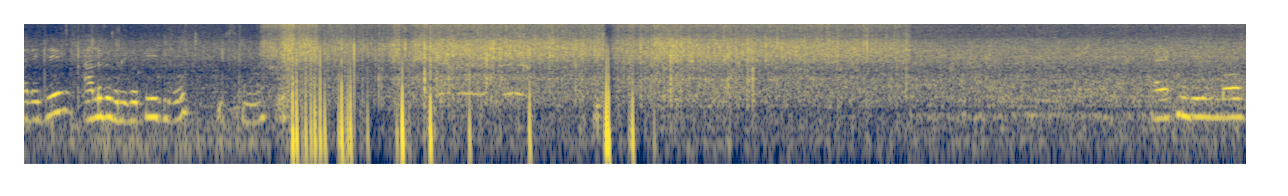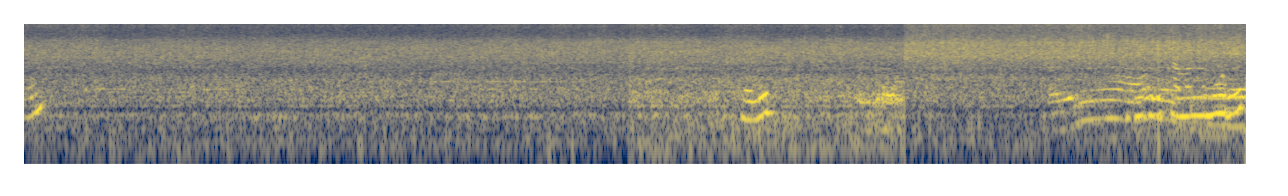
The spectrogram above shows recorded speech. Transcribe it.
আর এই যে আলু বেগুনগুলো দিয়ে দিব। আর এখন দিয়ে লবণ। হলুদ। সামান্য মরিচ।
